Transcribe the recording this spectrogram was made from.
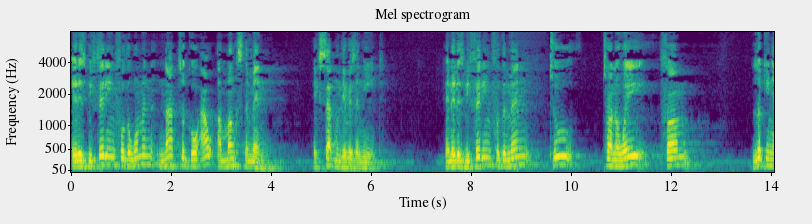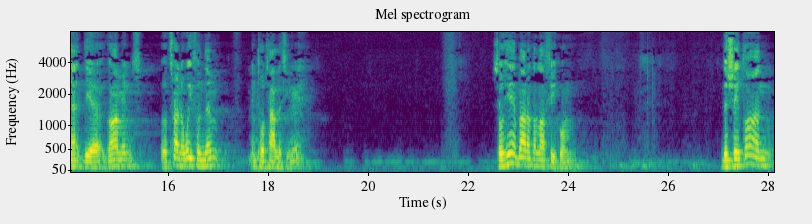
it is befitting for the woman not to go out amongst the men. Except when there is a need. And it is befitting for the men to turn away from looking at their garments or turn away from them in totality. So here, barakallah fikum, the shaitan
